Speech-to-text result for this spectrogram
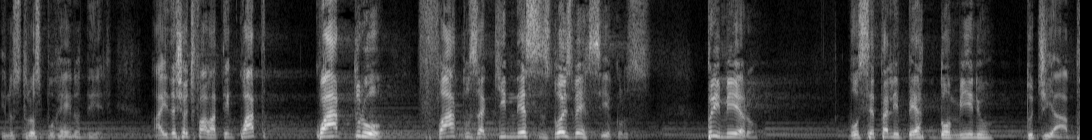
e nos trouxe para o reino dele. Aí deixa eu te falar, tem quatro, quatro fatos aqui nesses dois versículos. Primeiro, você está liberto do domínio do diabo,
